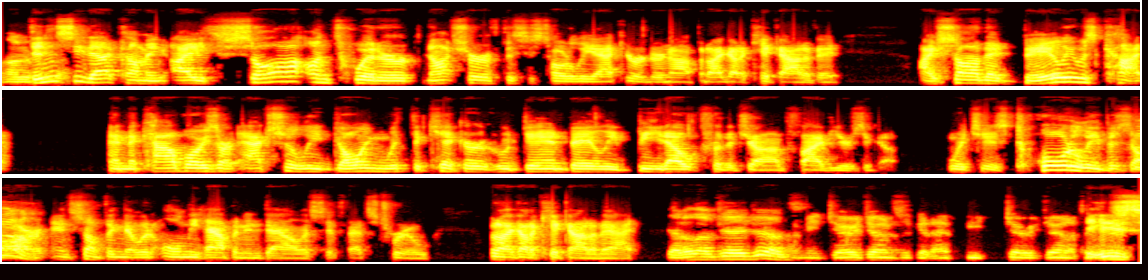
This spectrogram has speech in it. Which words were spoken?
100%. Didn't see that coming. I saw on Twitter, not sure if this is totally accurate or not, but I got a kick out of it. I saw that Bailey was cut and the Cowboys are actually going with the kicker who Dan Bailey beat out for the job five years ago, which is totally bizarre and something that would only happen in Dallas if that's true. But I got a kick out of that. Gotta love Jerry Jones. I mean, Jerry Jones is gonna have to beat Jerry Jones. He's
